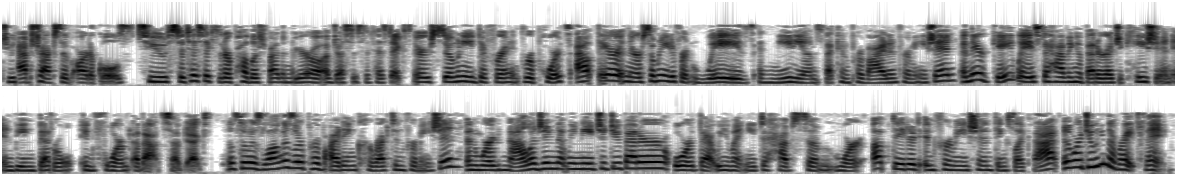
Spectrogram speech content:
to abstracts of articles to statistics that are published by the Bureau of Justice Statistics. There are so many different reports out there and there are so many different ways and mediums that can provide information and they're gateways to having a better education and being better informed about subjects. So as long as we're providing correct information and we're acknowledging that we need to do better or that we might need to have some more updated information, things like that, and we're doing the right thing.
